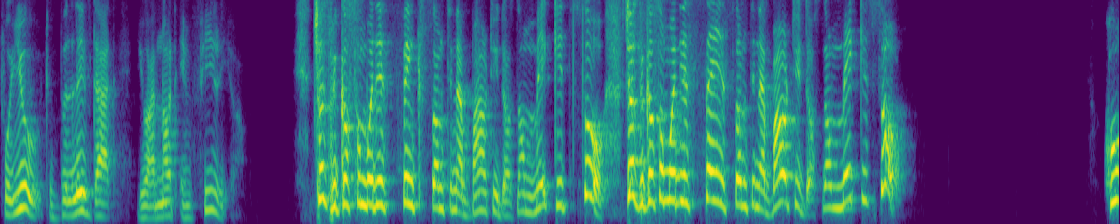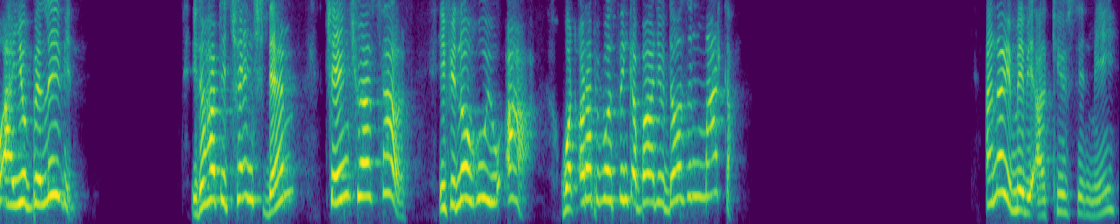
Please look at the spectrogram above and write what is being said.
for you to believe that you are not inferior. Just because somebody thinks something about you does not make it so. Just because somebody says something about you does not make it so. Who are you believing? You don't have to change them, change yourself. If you know who you are, what other people think about you doesn't matter. I know you may be accusing me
